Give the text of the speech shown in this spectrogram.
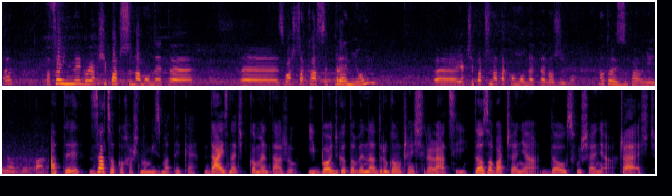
Tak? To co innego, jak się patrzy na monetę, e, zwłaszcza klasy premium, e, jak się patrzy na taką monetę na żywo. No to jest zupełnie inny odbiór, tak? A ty, za co kochasz numizmatykę? Daj znać w komentarzu i bądź gotowy na drugą część relacji. Do zobaczenia, do usłyszenia. Cześć!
